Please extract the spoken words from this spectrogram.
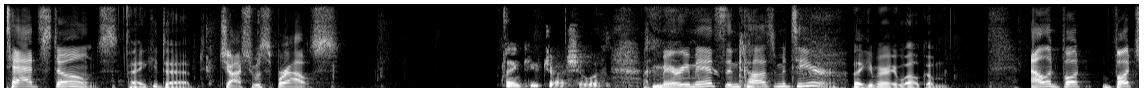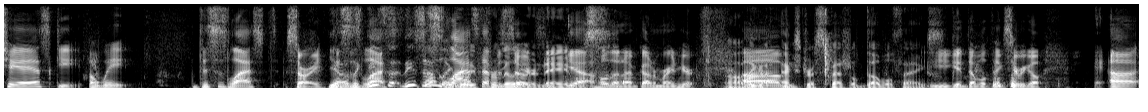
Tad Stones, Thank you, Tad. Joshua Sprouse, thank you joshua Mary Manson, Cosmeteer. Thank you, Mary. Welcome. Alan Wojciechowski. Oh wait, this is last. Sorry, Yeah, I this was is like, last. these- these this sound is like really familiar episode. names. Yeah, hold on, I've got them right here. Oh, they got Um, extra special double thanks. You get double thanks. Here we go. Uh,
